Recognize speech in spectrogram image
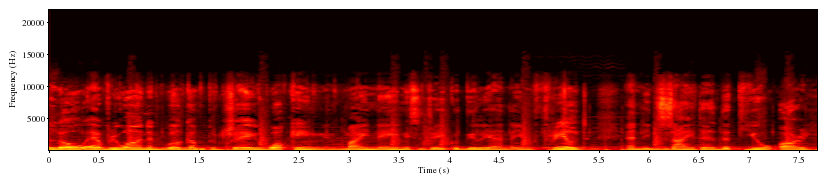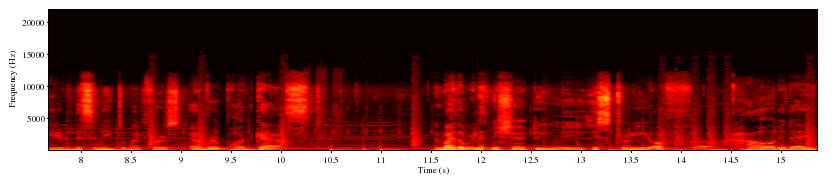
Hello, everyone, and welcome to Jay Walking. And my name is Jay Codilia, and I am thrilled and excited that you are here listening to my first ever podcast. And by the way, let me share to you a history of uh, how did I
